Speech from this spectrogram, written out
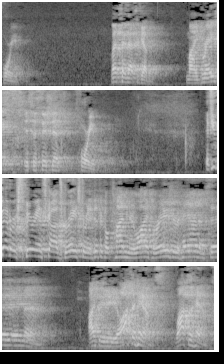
for you. Let's say that together. My grace is sufficient for you. If you've ever experienced God's grace during a difficult time in your life, raise your hand and say amen. I see lots of hands. Lots of hands.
